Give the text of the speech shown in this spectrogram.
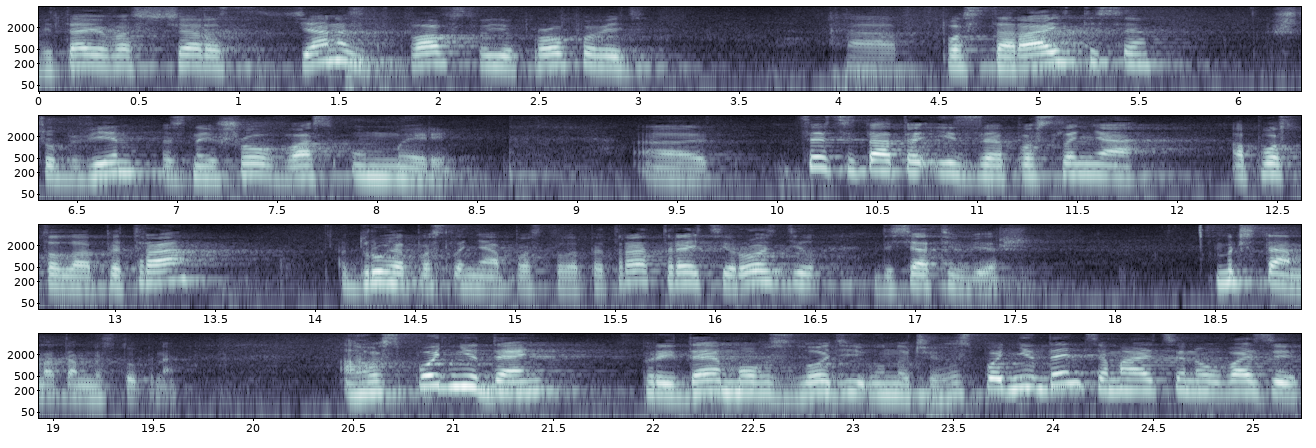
Вітаю вас ще раз. Я назвав свою проповідь е, Постарайтеся, щоб він знайшов вас у мирі. Е, Це цитата із послання апостола Петра, друге послання апостола Петра, третій розділ, десятий вірш. Ми читаємо там наступне. А Господній день прийде, мов злодій уночі. Господній день це мається на увазі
